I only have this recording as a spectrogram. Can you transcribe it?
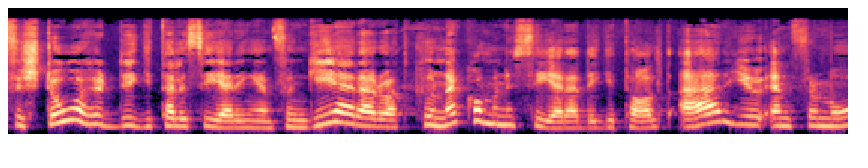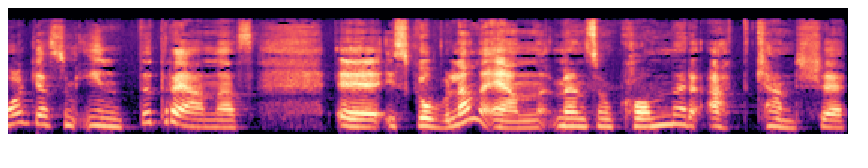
förstå hur digitaliseringen fungerar och att kunna kommunicera digitalt är ju en förmåga som inte tränas eh, i skolan än men som kommer att kanske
